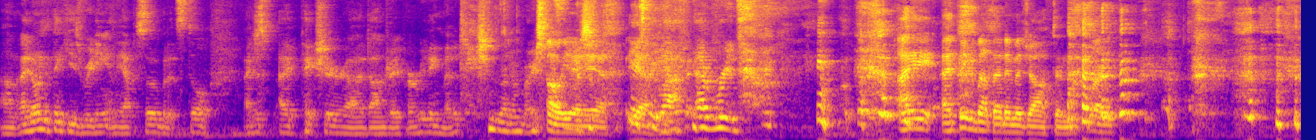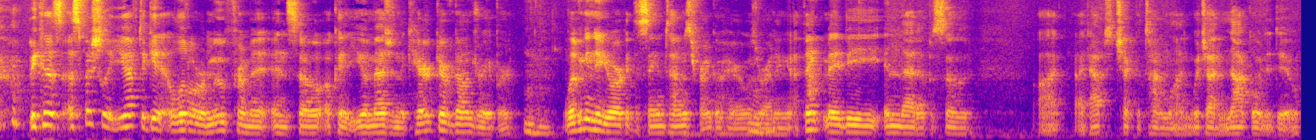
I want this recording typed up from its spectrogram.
um, and I don't even think he's reading it in the episode, but it's still. I just I picture uh, Don Draper reading Meditations on Emergency. Oh, yeah, which yeah, makes yeah. me laugh every time. I I think about that image often, like because especially you have to get a little removed from it, and so okay, you imagine the character of Don Draper living in New York at the same time as Frank O'Hara was writing. I think maybe in that episode, uh, I'd have to check the timeline, which I'm not going to do.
